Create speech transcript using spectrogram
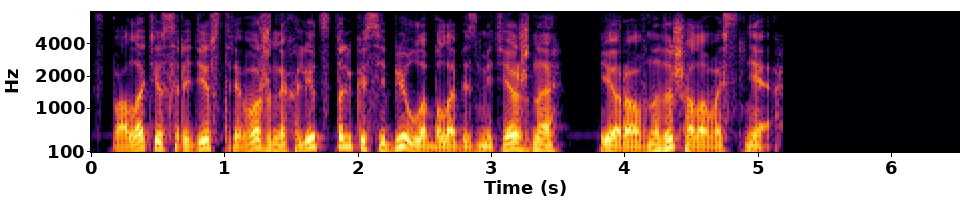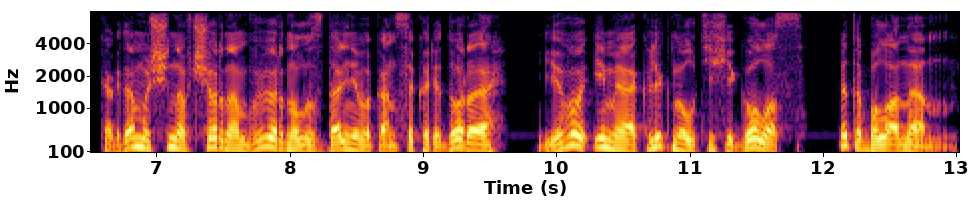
В палате среди встревоженных лиц только Сибилла была безмятежна и ровно дышала во сне. Когда мужчина в черном вывернул из дальнего конца коридора, его имя окликнул тихий голос. Это была Нэн.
